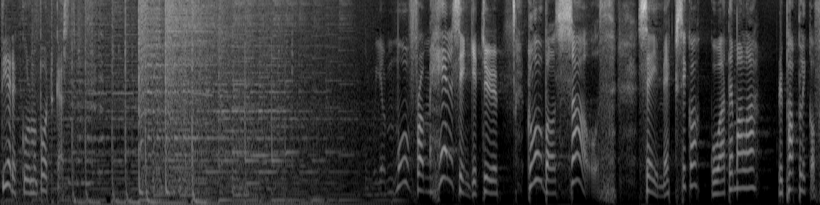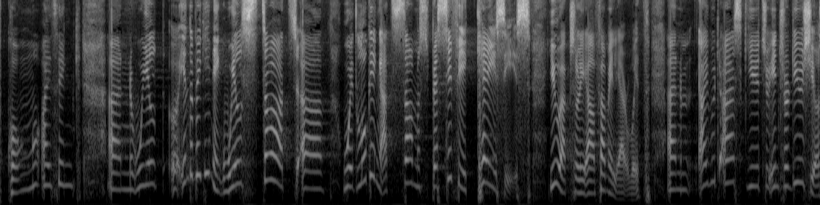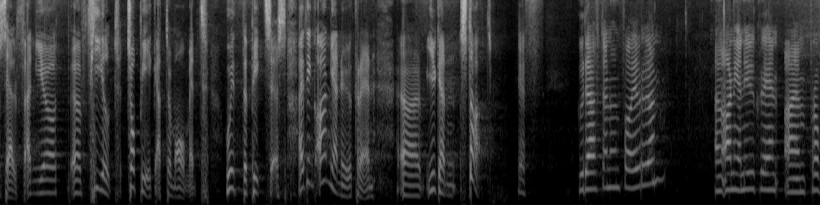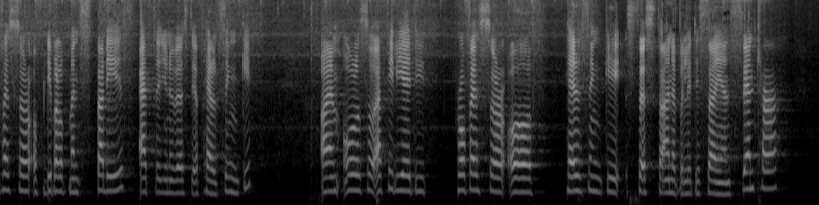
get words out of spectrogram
Tiedekulma podcast. We'll move from Helsinki to global south, say Mexico, Guatemala, Republic of Congo, I think. And we'll, uh, in the beginning, we'll start uh, with looking at some specific cases you actually are familiar with. And I would ask you to introduce yourself and your uh, field topic at the moment with the pictures. I think Anja Nygren, uh, you can start. Yes. Good afternoon for everyone. I'm Anja Nygren. I'm professor of development studies at the University of Helsinki. I'm also affiliated professor of Helsinki Sustainability Science Center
